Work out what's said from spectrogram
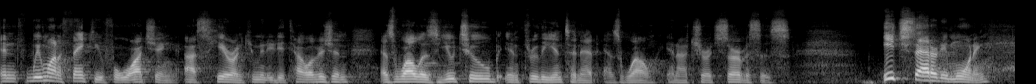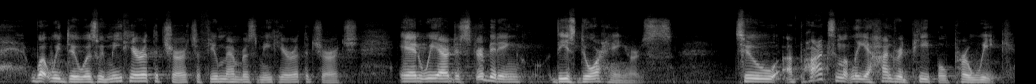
And we want to thank you for watching us here on community television, as well as YouTube and through the internet as well in our church services. Each Saturday morning, what we do is we meet here at the church, a few members meet here at the church, and we are distributing these door hangers to approximately 100 people per week.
